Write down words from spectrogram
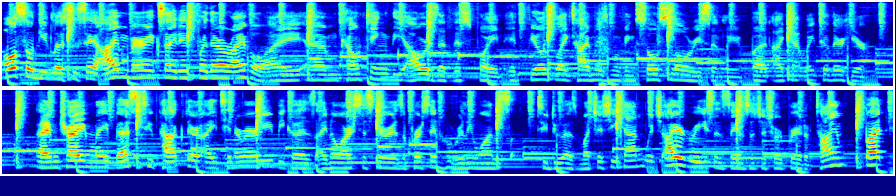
Also, needless to say, I'm very excited for their arrival. I am counting the hours at this point. It feels like time is moving so slow recently, but I can't wait till they're here. I'm trying my best to pack their itinerary because I know our sister is a person who really wants to do as much as she can, which I agree since they have such a short period of time. But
